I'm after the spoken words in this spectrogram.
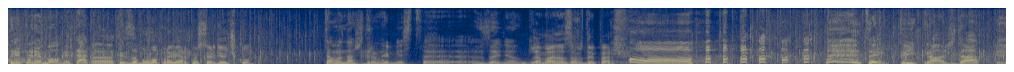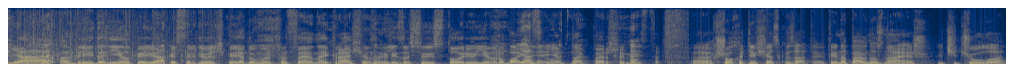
Три перемоги, так? Е, ти забула проверку сердючку. Та вона ж друге місце зайняла. Для мене завжди перше. Це твій краш, да? Я Андрій Данілка Вірка Сердючка. Я думаю, що це найкраще взагалі за всю історію Євробачення. Я Я, б так, перше місце. Е, що хотів ще сказати? Ти напевно знаєш чи чула,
